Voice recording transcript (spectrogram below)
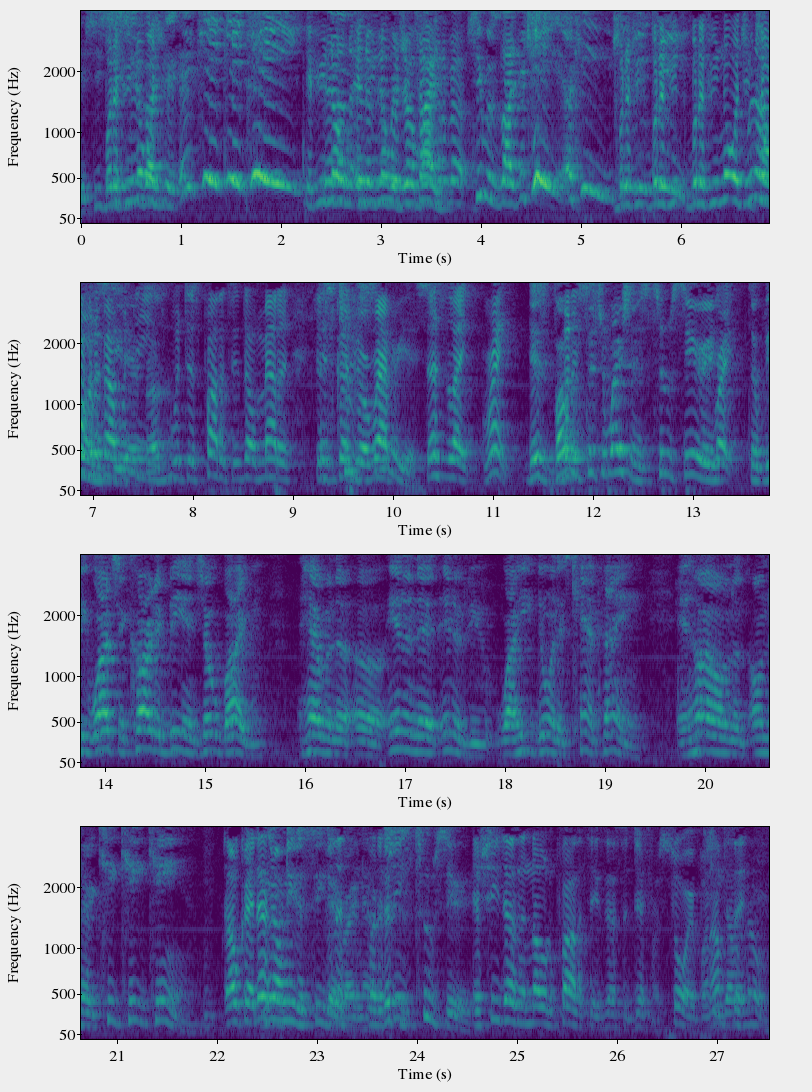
Yeah, she, but she, if you know what hey, key, key, key. If you know, if you know what you're Joe talking Biden, about- she was like, a key, a key, but if you, but if you, but if you know what you're talking about with that, these, with this politics, it don't matter just because you're a rapper. serious. That's like right. This voting situation is too serious Right. to be watching Cardi B and Joe Biden having a uh, internet interview while he doing his campaign and her on the, on their key key key. Okay, that's we don't need to see that listen, right now. if This she- is too serious. If she doesn't know the politics, that's a different story. But She I'm saying, know.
